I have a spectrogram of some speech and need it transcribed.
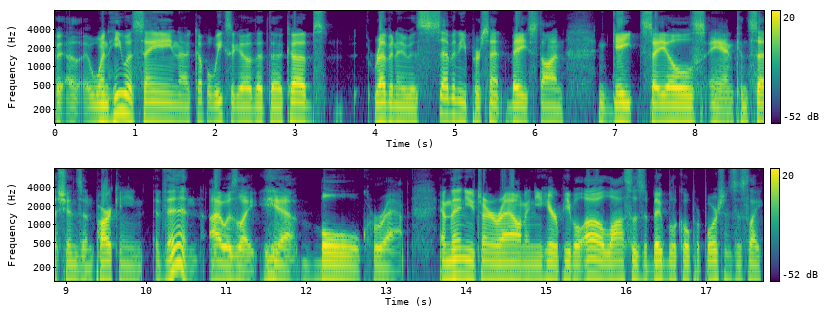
and uh, when he was saying a couple weeks ago that the Cubs revenue is 70% based on gate sales and concessions and parking, then I was like, yeah, bull crap. And then you turn around and you hear people, oh, losses of biblical proportions. It's like,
